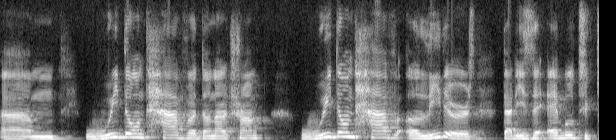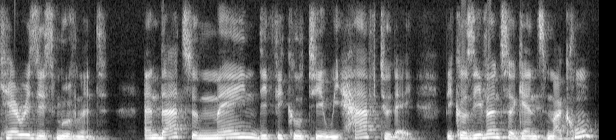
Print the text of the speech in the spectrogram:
Um, we don't have a Donald Trump. We don't have a leader that is able to carry this movement. And that's the main difficulty we have today because even against Macron,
